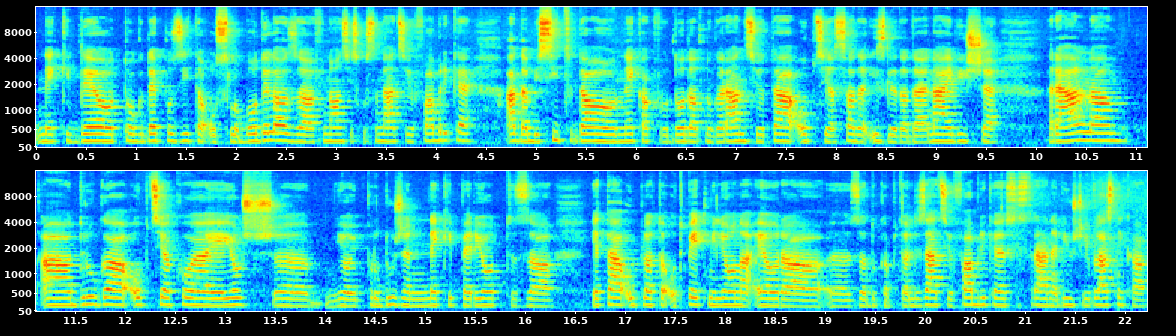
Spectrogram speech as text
neki deo tog depozita oslobodila za finansijsku sanaciju fabrike, a da bi SIT dao nekakvu dodatnu garanciju, ta opcija sada izgleda da je najviše realna, a druga opcija koja je još e, joj produžen neki period za je ta uplata od 5 miliona eura e, za dokapitalizaciju fabrike sa strane bivših vlasnika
